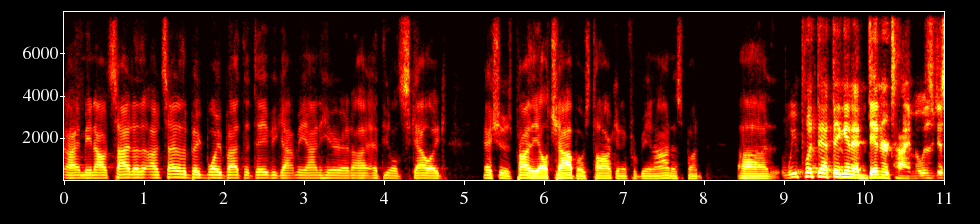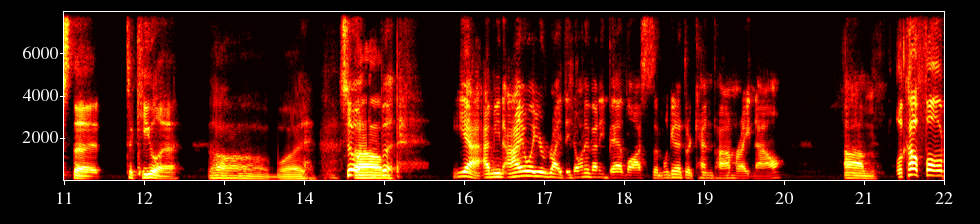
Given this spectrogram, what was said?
I mean, outside of the outside of the big boy bet that Davey got me on here at uh, at the old Skellig, actually, it was probably the El Chapo's talking, if we're being honest. But uh, we put that thing in at dinner time. It was just the tequila. Oh boy. So, um, but yeah, I mean, Iowa, you're right. They don't have any bad losses. I'm looking at their KenPom right now. Um, Look how far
